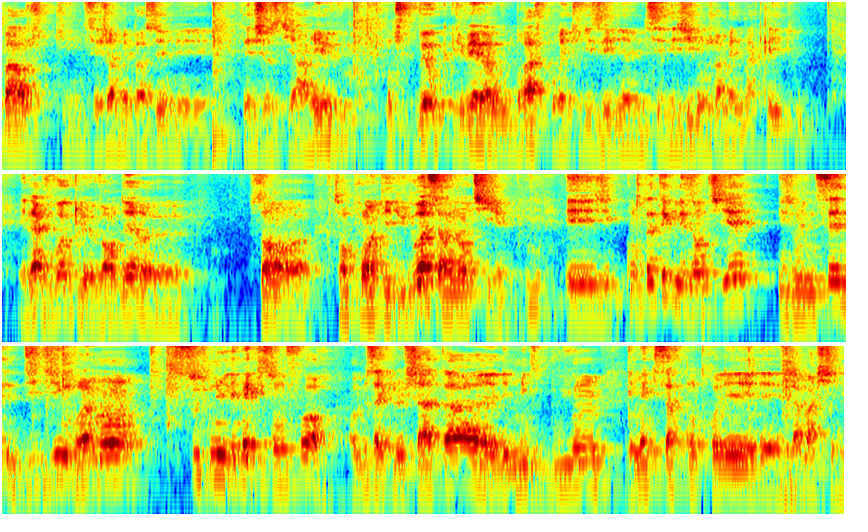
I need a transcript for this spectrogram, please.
Barge qui ne s'est jamais passé, mais c'est des choses qui arrivent. Donc je vais, au- je vais à Woodbrass pour utiliser une, une CDJ, donc je ramène ma clé et tout. Et là, je vois que le vendeur, euh, sans, euh, sans pointer du doigt, c'est un Antillais. Mm. Et j'ai constaté que les Antillais, ils ont une scène DJing vraiment soutenue. Les mecs, ils sont forts. En plus, avec le chata, les mix bouillon, les mecs, ils savent contrôler les- la machine.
